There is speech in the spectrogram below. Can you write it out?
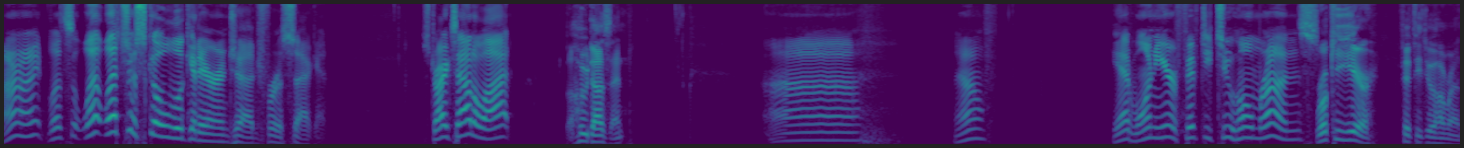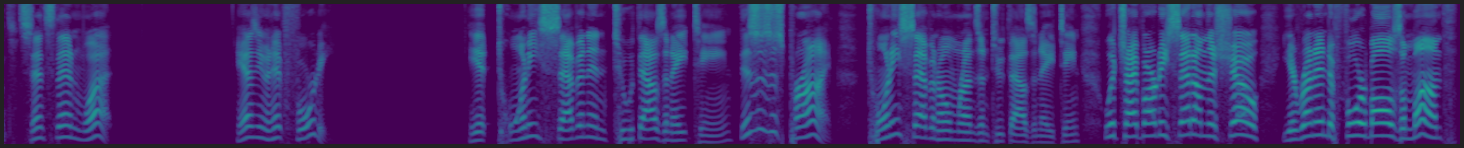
All right, let's let, let's just go look at Aaron Judge for a second. Strikes out a lot. Who doesn't? Uh, no. He had one year, 52 home runs. Rookie year, 52 home runs. Since then, what? He hasn't even hit 40. He hit 27 in 2018. This is his prime. 27 home runs in 2018, which I've already said on this show. You run into four balls a month,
